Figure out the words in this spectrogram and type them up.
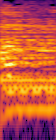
I'm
